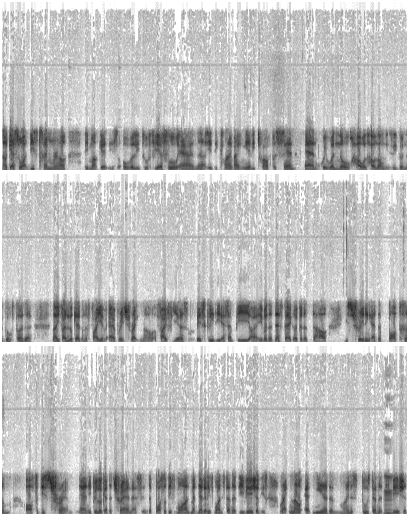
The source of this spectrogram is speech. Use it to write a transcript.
Now, guess what? This time around, the market is overly too fearful, and uh, it declined by nearly 12%. And we won't know how how long is it going to go further. Now, if I look at the five-year average right now, five years, basically the S&P, uh, even the Nasdaq, or even the Dow, is trading at the bottom of this trend. And if you look at the trend as in the positive one, negative one standard deviation is right now at near the minus two standard mm. deviation.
